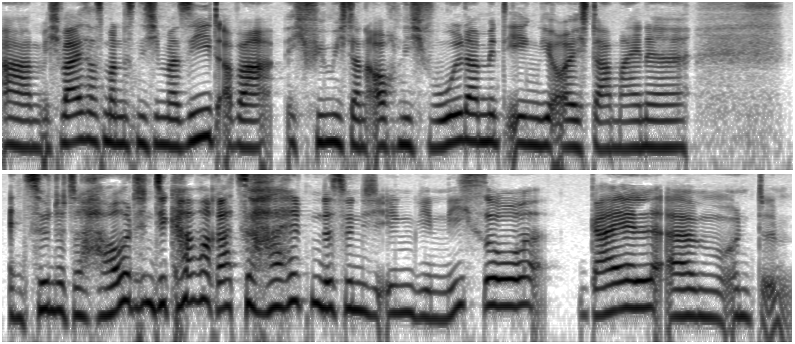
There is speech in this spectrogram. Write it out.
Ähm, ich weiß, dass man das nicht immer sieht, aber ich fühle mich dann auch nicht wohl damit, irgendwie euch da meine entzündete Haut in die Kamera zu halten. Das finde ich irgendwie nicht so geil. Ähm, und ähm,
